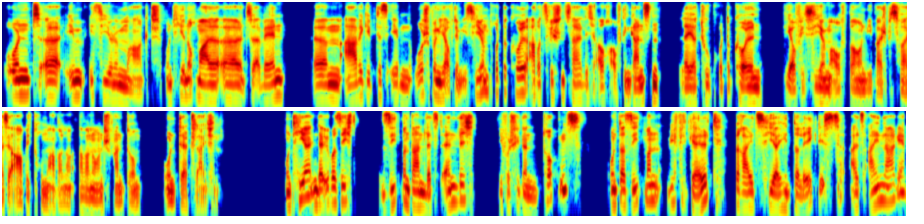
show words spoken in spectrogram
und äh, im Ethereum-Markt. Und hier nochmal äh, zu erwähnen, ähm, Aave gibt es eben ursprünglich auf dem Ethereum-Protokoll, aber zwischenzeitlich auch auf den ganzen Layer-2-Protokollen, die auf Ethereum aufbauen, wie beispielsweise Arbitrum, Avalanche Phantom und dergleichen. Und hier in der Übersicht sieht man dann letztendlich die verschiedenen Tokens und da sieht man, wie viel Geld bereits hier hinterlegt ist als Einlage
